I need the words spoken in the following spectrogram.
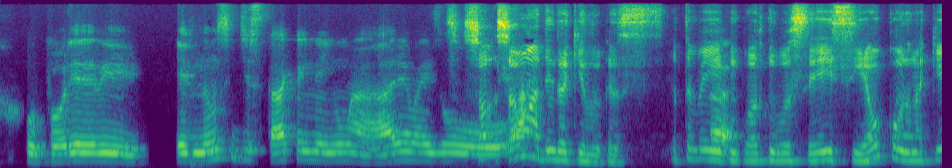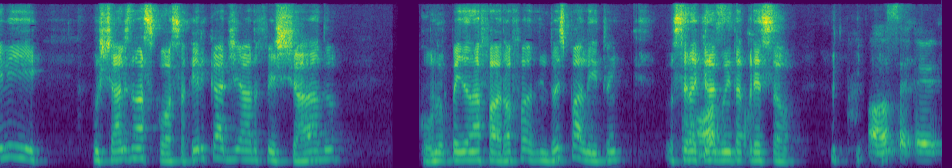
o Poirier, ele, ele não se destaca em nenhuma área, mas o... Só, só um adendo aqui, Lucas. Eu também ah. concordo com você. E se é o Conor naquele com Charles nas costas, aquele cadeado fechado, quando peida na farofa em dois palitos, hein? Ou será Nossa. que ele aguenta a pressão? Nossa, ele,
